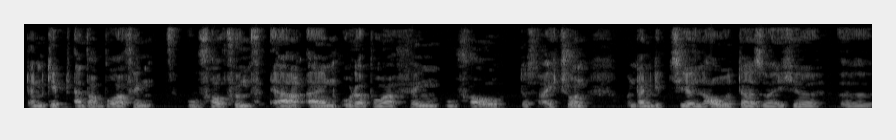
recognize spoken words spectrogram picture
dann gebt einfach Boafeng UV5R ein oder Boafeng UV, das reicht schon. Und dann gibt es hier lauter solche äh,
